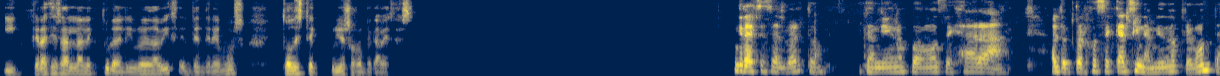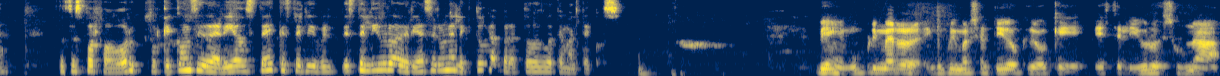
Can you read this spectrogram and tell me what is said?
y gracias a la lectura del libro de David entenderemos todo este curioso rompecabezas. Gracias, Alberto. También no podemos dejar al doctor José Cal sin la misma pregunta. Entonces, por favor, ¿por qué consideraría usted que este libro, este libro debería ser una lectura para todos guatemaltecos? Bien, en un primer, en un primer sentido, creo que este libro es una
